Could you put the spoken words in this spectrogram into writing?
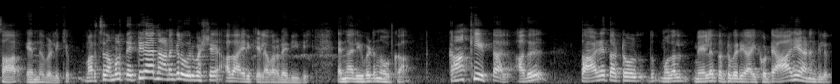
സാർ എന്ന് വിളിക്കും. മറിച്ച് നമ്മൾ തെറ്റുകാരനാണെങ്കിൽ ഒരുപക്ഷെ അതായിരിക്കില്ല അവരുടെ രീതി. എന്നാൽ ഇവിടെ നോക്കുക. കാക്കിയിട്ടാൽ അത് താഴെ തട്ട് മുതൽ മേലെ തട്ട് വരെ ആയിക്കോട്ടെ. ആരെയാണെങ്കിലും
